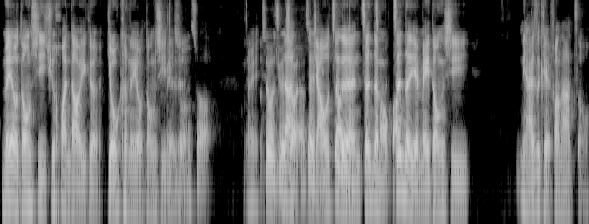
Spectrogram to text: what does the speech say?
没有东西去换到一个有可能有东西的人，没错。对，所以我觉得小牛这假如这个人真的真的也没东西，你还是可以放他走。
